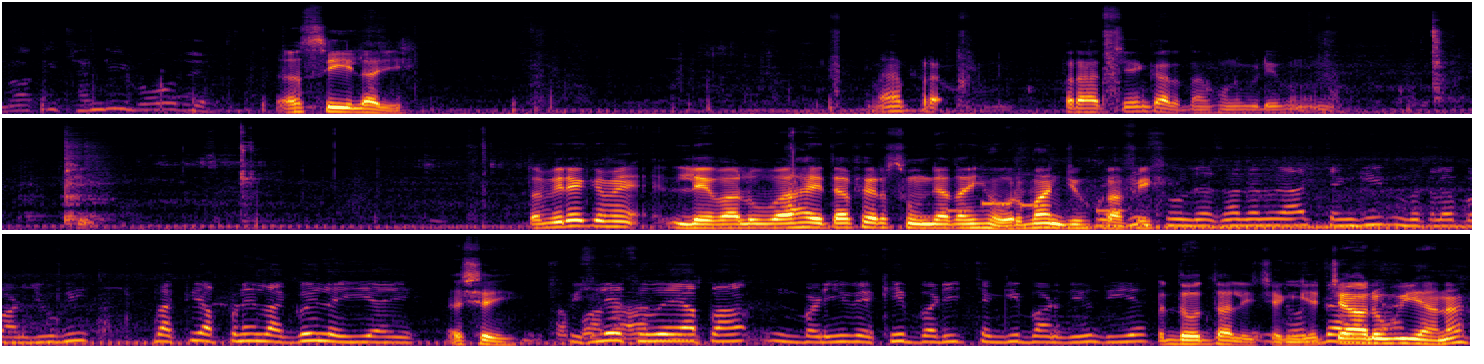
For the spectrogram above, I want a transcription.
ਬਾਕੀ ਠੰਡੀ ਬਹੁਤ ਹੈ। ਅਸੀਲ ਆ ਜੀ। ਮੈਂ ਪ੍ਰਾ- ਪ੍ਰਾਚੀਨ ਕਰਦਾ ਹੁਣ ਵੀਡੀਓ ਬਣਾਉਣਾ ਠੀਕ। ਤਾਂ ਵੀਰੇ ਕਿਵੇਂ ਲੇਵਾ ਲੂਵਾ ਹੈ ਤਾਂ ਫਿਰ ਸੁੰਦਿਆ ਤਾਂ ਹੀ ਹੋਰ ਬਣ ਜੂ ਕਾਫੀ। ਸੁਣਦੇ ਸਾਂ ਨੂੰ ਆ ਚੰਗੀ ਮਤਲਬ ਬਣ ਜੂਗੀ। ਬਾਕੀ ਆਪਣੇ ਲਾਗੋਂ ਹੀ ਲਈ ਆ ਇਹ। ਅੱਛਾ ਜੀ। ਪਿਛਲੇ ਸੂਏ ਆਪਾਂ ਬਣੀ ਵੇਖੀ ਬੜੀ ਚੰਗੀ ਬਣਦੀ ਹੁੰਦੀ ਹੈ। ਦੁੱਧ ਵਾਲੀ ਚੰਗੀ ਹੈ। ਦੁੱਧ ਚਾਰੂ ਵੀ ਆ ਨਾ।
